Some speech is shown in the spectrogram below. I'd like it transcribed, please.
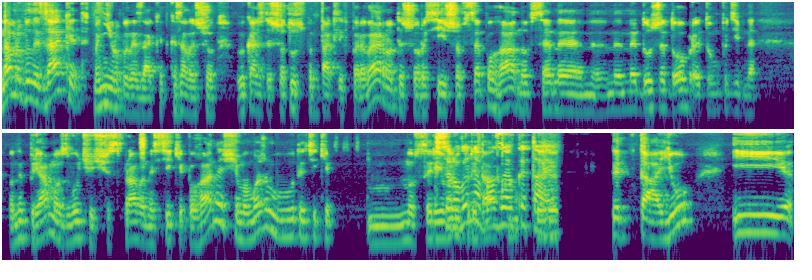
нам робили закид, мені робили закид. Казали, що ви кажете, що тут з пентаклів перевернути, що Росії, що все погано, все не, не, не, дуже добре і тому подібне. Вони прямо озвучують, що справа настільки погана, що ми можемо бути тільки ну, Сировинною базою Китаю. Китаю і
